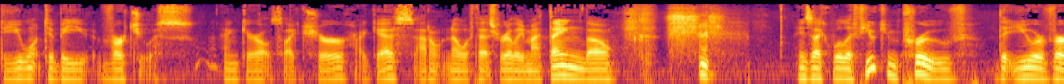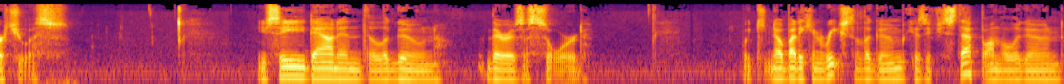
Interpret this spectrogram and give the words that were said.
Do you want to be virtuous? And Geralt's like, Sure, I guess. I don't know if that's really my thing, though. He's like, well, if you can prove that you are virtuous, you see down in the lagoon there is a sword. Nobody can reach the lagoon because if you step on the lagoon,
